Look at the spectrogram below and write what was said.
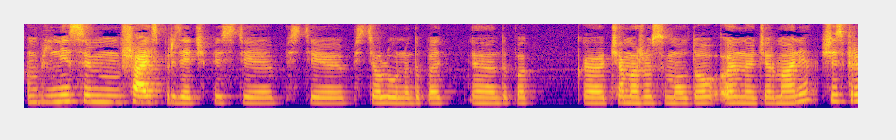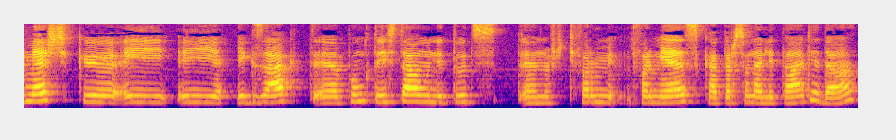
împlinisem 16 peste, peste, peste o lună după, uh, după că ce am ajuns în Moldova, în Germania și îți primești că e, e exact uh, punctul ăsta unde tu îți, uh, nu știu, te forme, formezi ca personalitate, da?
